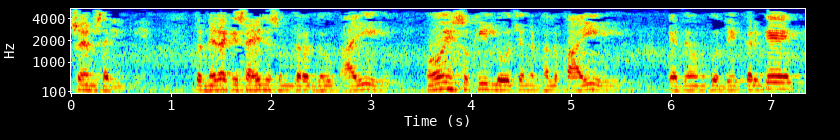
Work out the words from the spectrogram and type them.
स्वयं शरीर की है। तो निरख सहज सुंदर दो भाई हो सुखी लोचन फल पाई। कहते हैं, उनको देख करके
